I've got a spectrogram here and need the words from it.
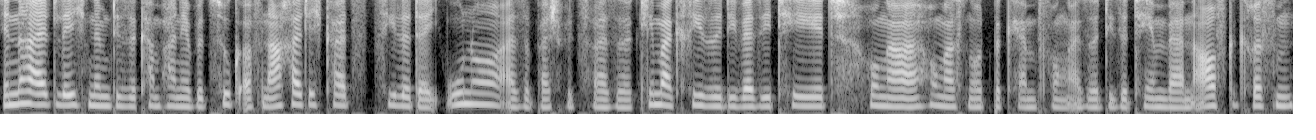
Inhaltlich nimmt diese Kampagne Bezug auf Nachhaltigkeitsziele der UNO, also beispielsweise Klimakrise, Diversität, Hunger, Hungersnotbekämpfung. Also diese Themen werden aufgegriffen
